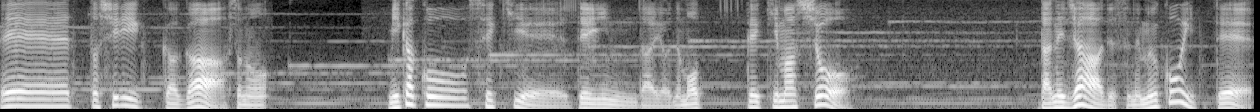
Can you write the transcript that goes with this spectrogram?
えー、っと、シリカが、その、未加工石英でいいんだよね。持ってきましょう。だね。じゃあですね、向こう行って、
